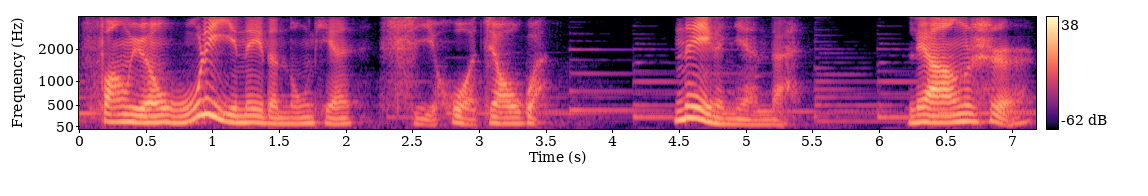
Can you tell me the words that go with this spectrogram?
方圆五里以内的农田喜获浇灌。那个年代，粮食、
